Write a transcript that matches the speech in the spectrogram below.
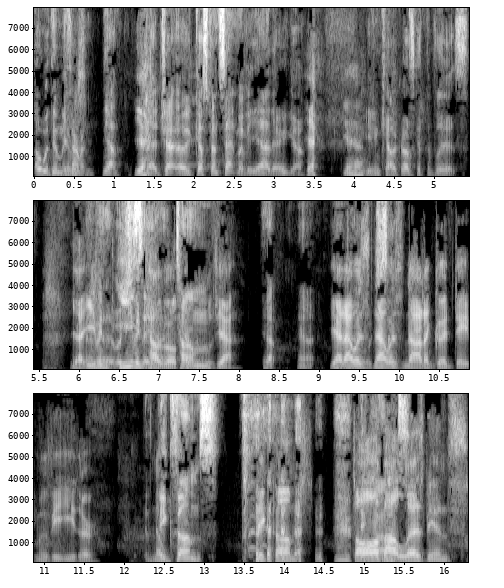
Oh, with Uma You ever Thurman. Yeah. Yeah. Ja- uh, Gus Van Sant movie. Yeah, there you go. Yeah. Yeah. Even Cowgirls get the blues. Yeah. Even, uh, even say, uh, Cowgirls Get the Blues. Yeah. Yeah. Yeah. Yeah. That Uh, was, that was not a good date movie either. Big thumbs. Big thumbs. It's all about lesbians.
